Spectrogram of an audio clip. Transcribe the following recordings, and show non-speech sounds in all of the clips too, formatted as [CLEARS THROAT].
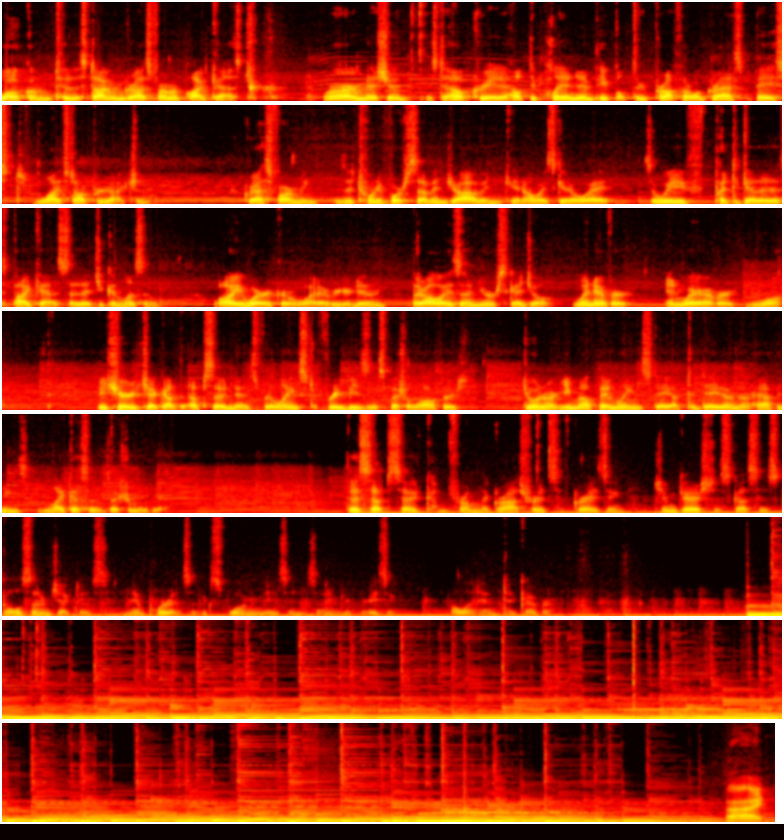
Welcome to the Stockman Grass Farmer Podcast, where our mission is to help create a healthy planet and people through profitable grass based livestock production. Grass farming is a 24 7 job and you can't always get away, so we've put together this podcast so that you can listen while you work or whatever you're doing, but always on your schedule, whenever and wherever you want. Be sure to check out the episode notes for links to freebies and special offers. Join our email family and stay up to date on our happenings and like us on social media. This episode comes from the grassroots of grazing. Jim Gerrish discusses goals and objectives and the importance of exploring these in designing your grazing. I'll let him take over.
